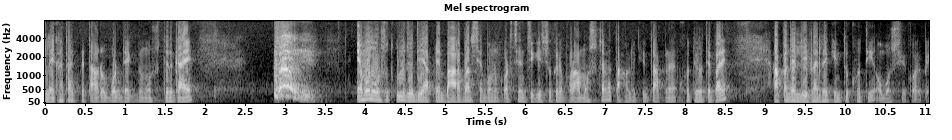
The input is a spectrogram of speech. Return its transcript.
লেখা থাকবে, তার উপর দেখবেন ওষুধের গায়ে। এমন ওষুধগুলো যদি আপনি বারবার সেবন করছেন, চিকিৎসকের পরামর্শ ছাড়া, তাহলে কিন্তু আপনার ক্ষতি হতে পারে। আপনাদের লিভারে কিন্তু ক্ষতি অবশ্যই করবে।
